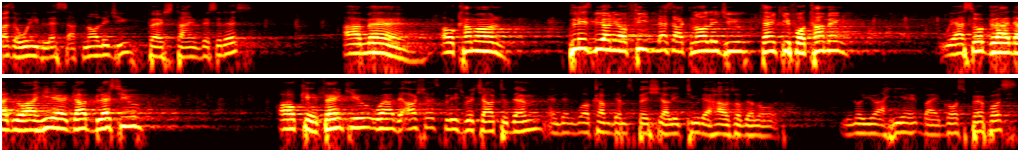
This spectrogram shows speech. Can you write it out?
us a wave. Let's acknowledge you. First time visitors. Amen. Oh, come on. Please be on your feet. Let's acknowledge you. Thank you for coming. We are so glad that you are here. God bless you. Okay, thank you. Well, the ushers, please reach out to them and then welcome them specially to the house of the Lord. We know you are here by God's purpose,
